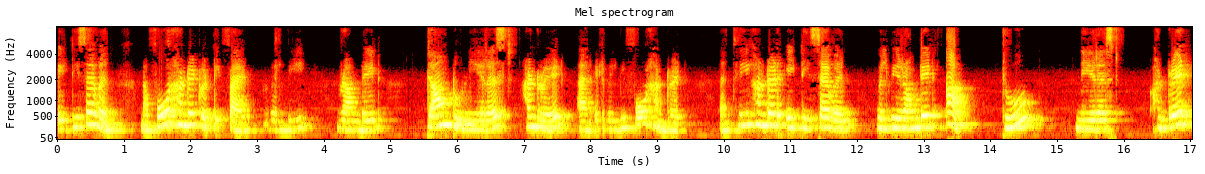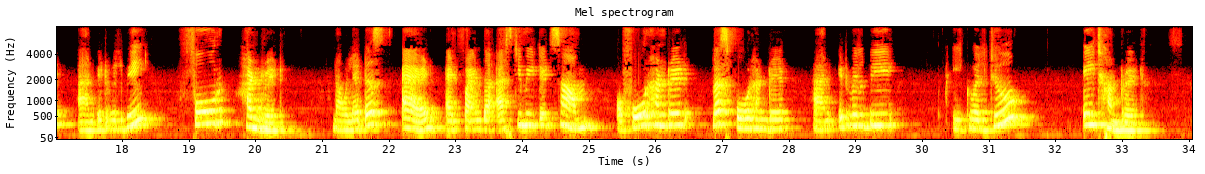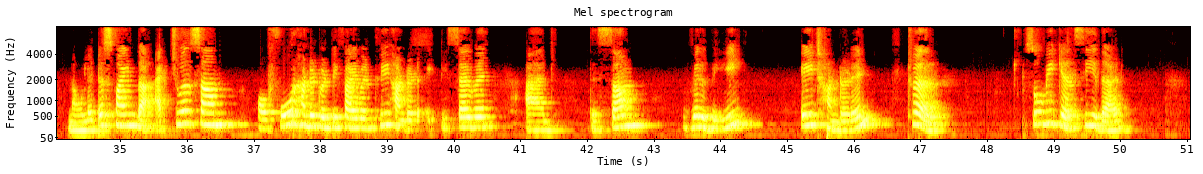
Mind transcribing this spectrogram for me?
eighty-seven. Now four hundred twenty-five will be rounded down to nearest 100 and it will be 400 and 387 will be rounded up to nearest 100 and it will be 400 now let us add and find the estimated sum of 400 plus 400 and it will be equal to 800 now let us find the actual sum of 425 and 387 and the sum will be 812. So we can see that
